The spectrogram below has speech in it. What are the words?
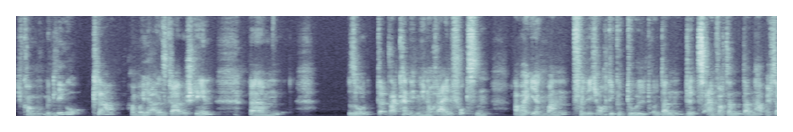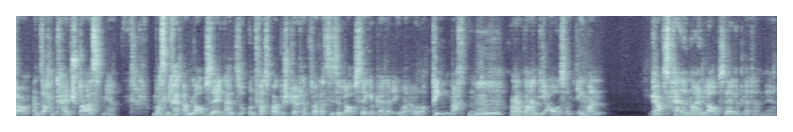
Ich komme mit Lego klar, haben wir hier alles gerade stehen. Ähm, so, da, da kann ich mich noch reinfuchsen, aber irgendwann verliere ich auch die Geduld und dann wird's einfach, dann, dann habe ich auch an Sachen keinen Spaß mehr. Und was mich halt am Laubsägen halt so unfassbar gestört hat, war, dass diese Laubsägeblätter irgendwann immer noch Ping machten mhm. und dann waren die aus und irgendwann gab es keine neuen Laubsägeblätter mehr.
